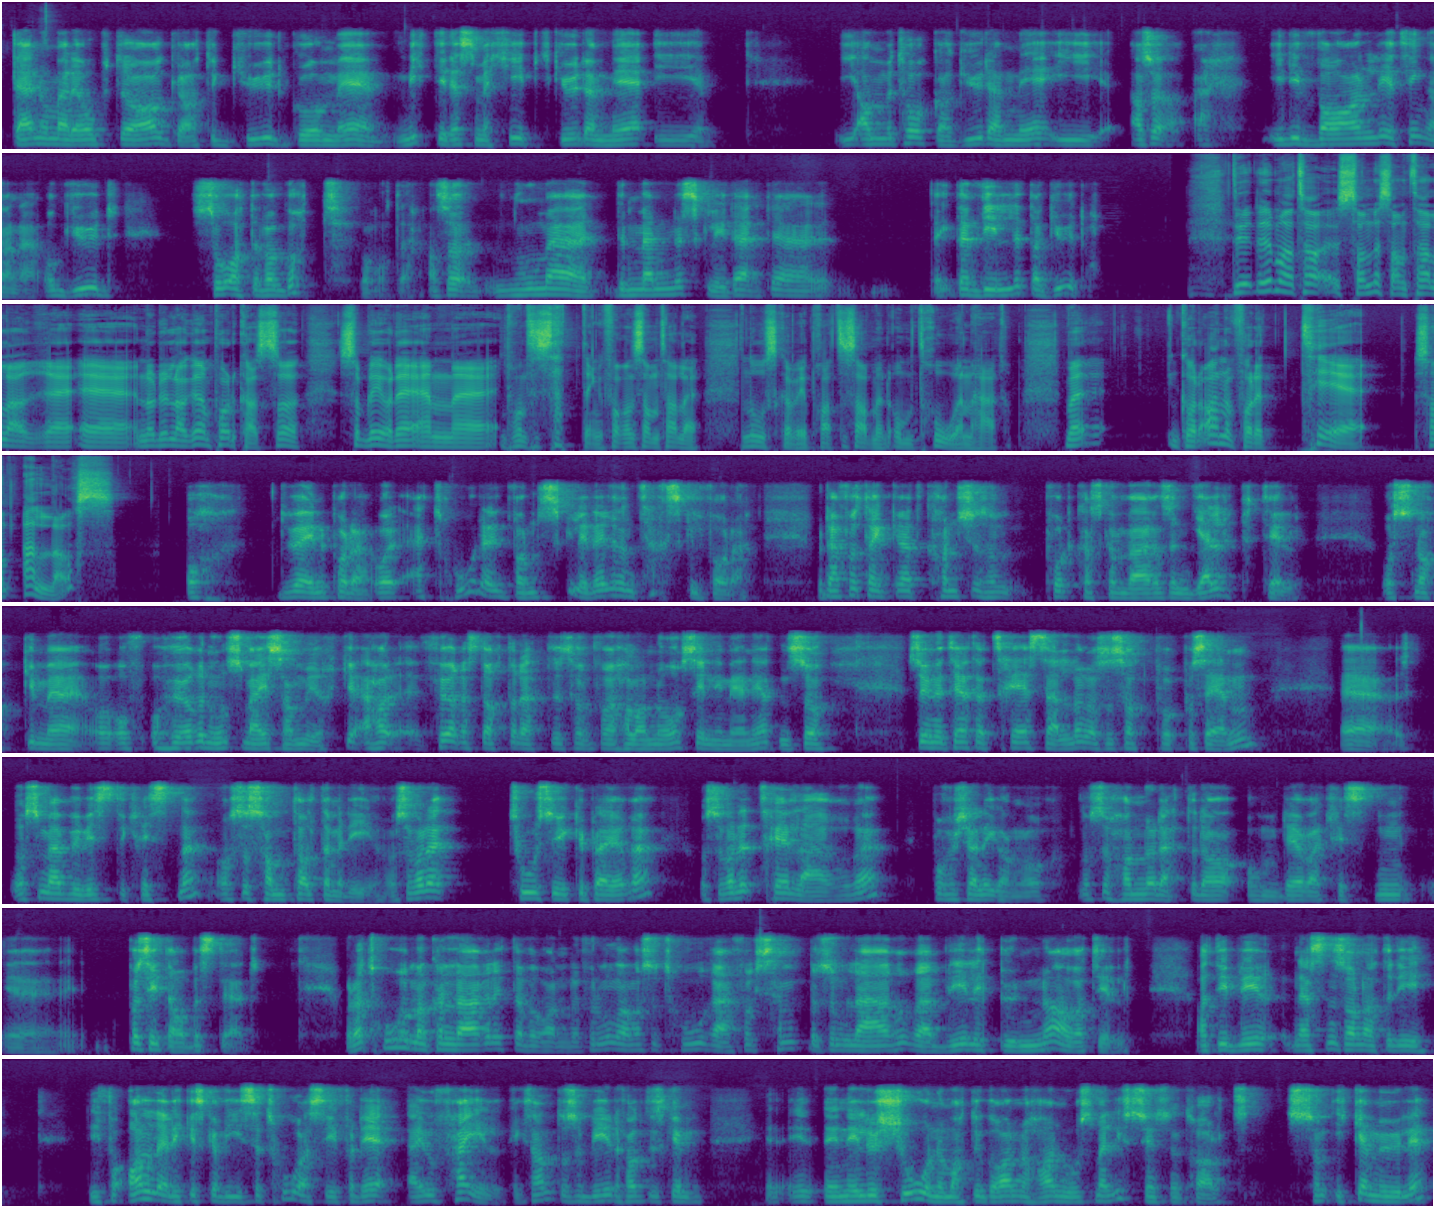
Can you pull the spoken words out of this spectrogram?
det er noe med det å oppdage at Gud går med midt i det som er kjipt. Gud er med i, i ammetåka. Gud er med i, altså, i de vanlige tingene. Og Gud så at det var godt, på en måte. Altså, Noe med det menneskelige. Det, det, det, det er villet av Gud. Du, det med å ta sånne samtaler eh, Når du lager en podkast, så, så, blir jo det en, eh, en setting for en samtale. Nå skal vi prate sammen om troen her. Men går det an å få det til sånn ellers? Åh, oh, du er inne på det. Og jeg tror det er litt vanskelig. Det er litt sånn terskel for det. Og Derfor tenker jeg at kanskje sånn podkast kan være en sånn hjelp til å snakke med og, og, og, høre noen som er i samme yrke. Jeg har, før jeg starta dette for halvannet år siden i menigheten, så, så inviterte jeg tre selgere som satt på, på scenen, eh, og som er bevisste kristne, og så samtalte jeg med de. Og så var det to sykepleiere, og så var det tre lærere, på forskjellige ganger. Og så handler dette da om det å være kristen eh, på sitt arbeidssted. Og Da tror jeg man kan lære litt av hverandre. For Noen ganger så tror jeg f.eks. som lærere blir litt bundet av og til. At de blir nesten sånn at de, de for all del ikke skal vise troa si, for det er jo feil. ikke sant? Og så blir det faktisk en, en, en illusjon om at du går an å ha noe som er livssynsnøytralt, som ikke er mulig.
